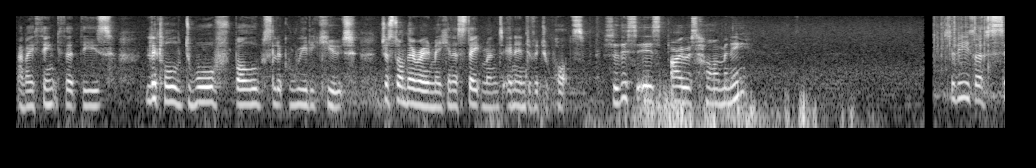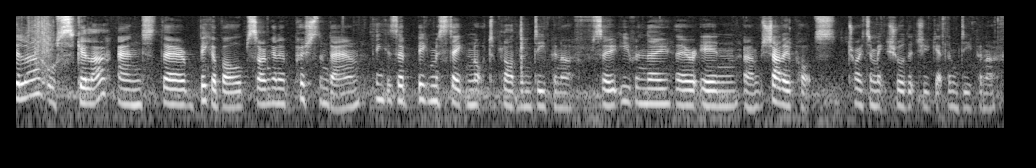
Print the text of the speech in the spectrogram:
and I think that these little dwarf bulbs look really cute just on their own making a statement in individual pots. So this is Iris Harmony. So these are Scilla or Scilla and they're bigger bulbs so I'm going to push them down. I think it's a big mistake not to plant them deep enough so even though they're in um, shallow pots try to make sure that you get them deep enough.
